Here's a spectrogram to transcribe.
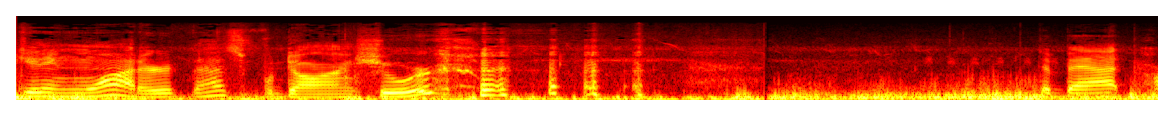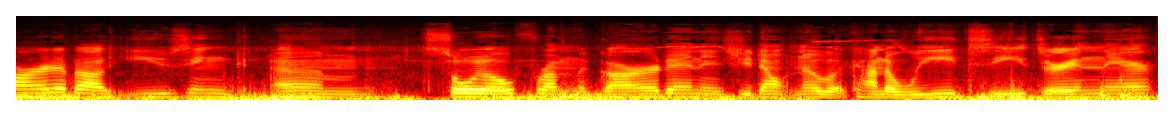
getting watered, that's for darn sure. the bad part about using um, soil from the garden is you don't know what kind of weed seeds are in there.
